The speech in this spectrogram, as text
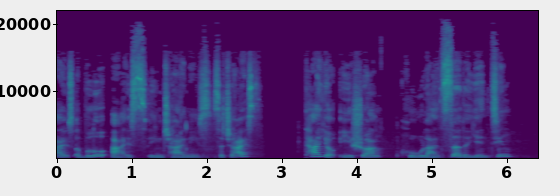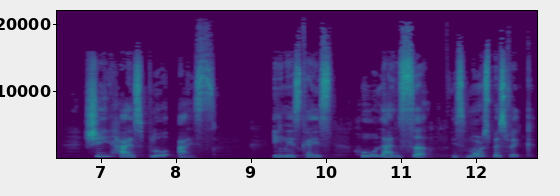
has a blue eyes in Chinese, such as 她有一双湖蓝色的眼睛。She has blue eyes. In this case, 湖蓝色 is more specific.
